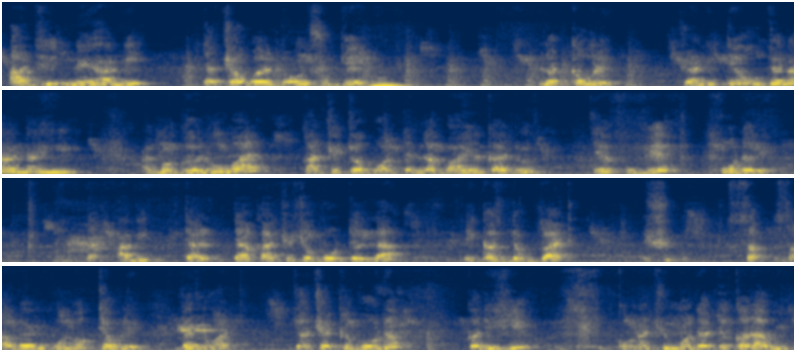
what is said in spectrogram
आधी नेहानी त्याच्यावर दोन फुगे लटकवले. ज्याने ते उजणार नाही. आणि मग घरूवार काचेच्या बॉटलला बाहेर काढून ते फुगे फोडले. आणि त्या त्या काचेच्या बॉटलला एका डब्यात श- सा- सावधानपूर्वक ठेवले. धन्यवाद. याच्यातलं बोर्ड कधीही कोणाची मदत करावी.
